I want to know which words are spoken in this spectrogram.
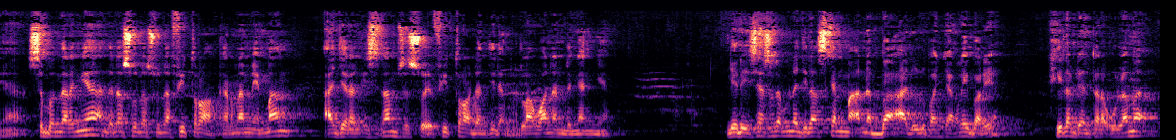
ya, sebenarnya adalah sunnah-sunnah fitrah. Karena memang ajaran Islam sesuai fitrah dan tidak berlawanan dengannya. Jadi saya sudah pernah jelaskan makna ba'a dulu panjang lebar ya. Khilaf di antara ulama.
